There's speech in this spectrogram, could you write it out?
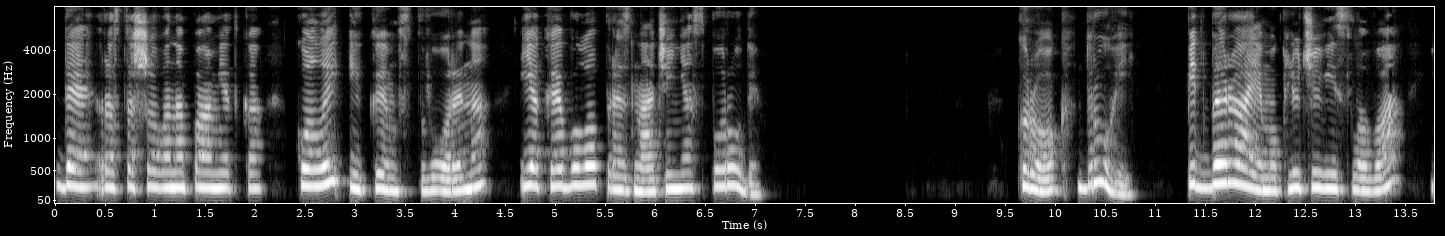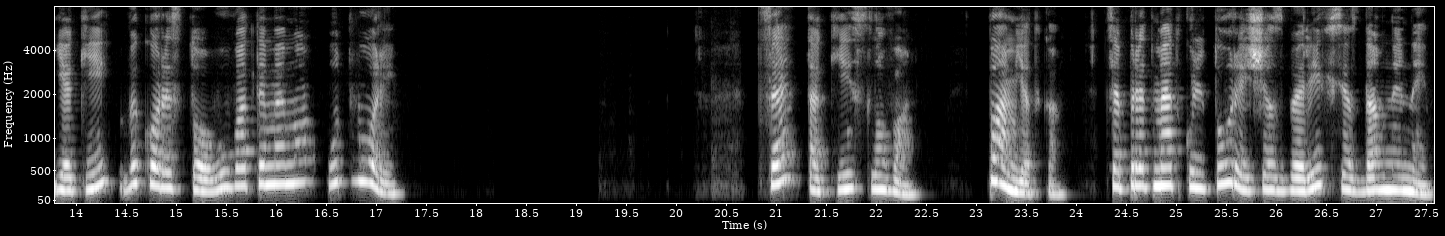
Де розташована пам'ятка, коли і ким створена, яке було призначення споруди. Крок другий. Підбираємо ключові слова, які використовуватимемо у творі. Це такі слова. Пам'ятка це предмет культури, що зберігся з давнини,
